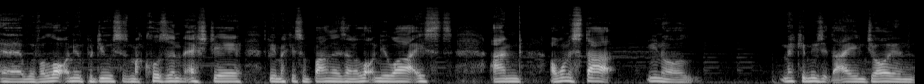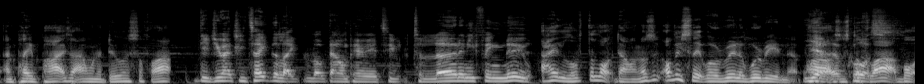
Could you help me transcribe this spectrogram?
uh, with a lot of new producers. My cousin SJ has been making some bangers and a lot of new artists. And I want to start, you know, making music that I enjoy and, and playing parties that I want to do and stuff like that. Did you actually take the like lockdown period to to learn anything new? I loved the lockdown. Obvi- Obviously, it were really worrying at parts Yeah, and stuff course. like that. But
